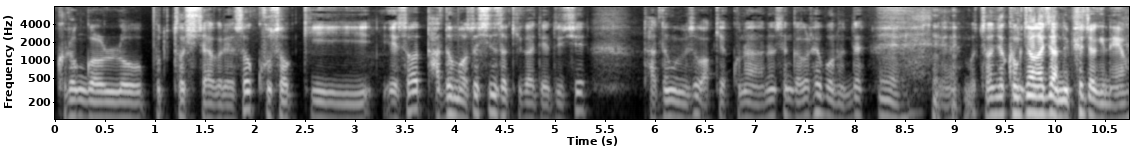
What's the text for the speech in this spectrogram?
그런 걸로부터 시작을 해서 구석기에서 다듬어서 신석기가 되듯이 다듬으면서 왔겠구나 하는 생각을 해보는데, 예. 예, 뭐 전혀 긍정하지 않는 표정이네요.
